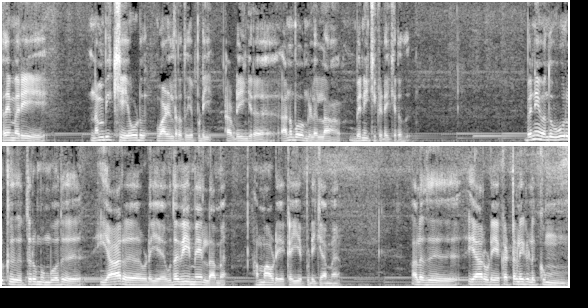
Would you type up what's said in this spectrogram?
அதே மாதிரி நம்பிக்கையோடு வாழ்கிறது எப்படி அப்படிங்கிற அனுபவங்கள் எல்லாம் பெனிக்கு கிடைக்கிறது. பெனி வந்து ஊருக்கு திரும்பும்போது யாருடைய உதவியுமே இல்லாமல் அம்மாவுடைய கையை பிடிக்காமல் அல்லது யாருடைய கட்டளைகளுக்கும்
